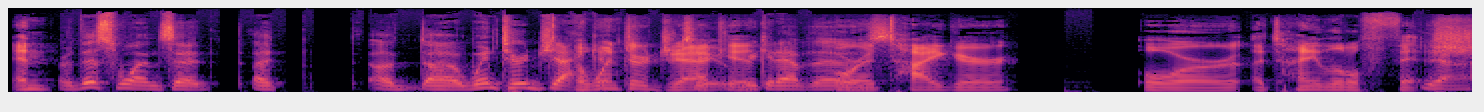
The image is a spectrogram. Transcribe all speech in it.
And Or this one's a a, a, a winter jacket. a winter too. jacket, We could have those. or a tiger, or a tiny little fish, Yeah.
